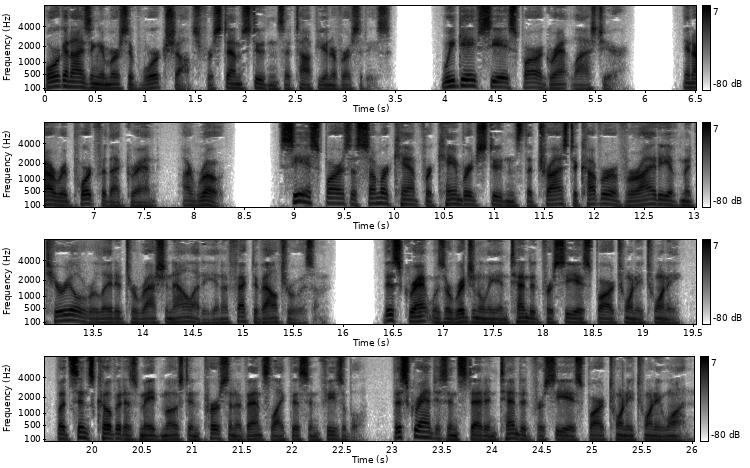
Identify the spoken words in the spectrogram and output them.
Organizing immersive workshops for STEM students at top universities. We gave CaSPAR a grant last year. In our report for that grant, I wrote CaSPAR is a summer camp for Cambridge students that tries to cover a variety of material related to rationality and effective altruism. This grant was originally intended for CaSPAR 2020, but since COVID has made most in person events like this infeasible, this grant is instead intended for CaSPAR 2021.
